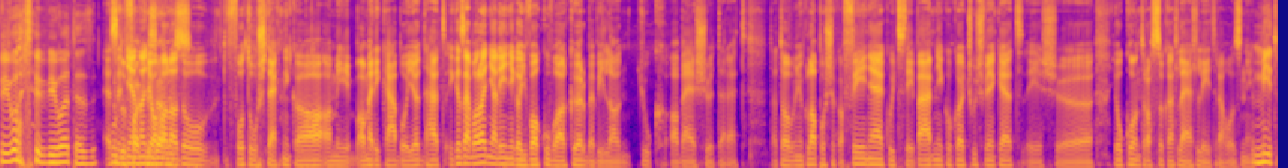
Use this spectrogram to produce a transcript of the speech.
mi volt, mi volt ez? Ez egy ilyen nagyon haladó fotós technika, ami Amerikából jött, de hát igazából annyi a lényeg, hogy vakuval körbevillantjuk a belső teret. Tehát ahol mondjuk laposak a fények, úgy szép árnyékokat, csúcsfényeket, és ö, jó kontrasztokat lehet létrehozni. Mit,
